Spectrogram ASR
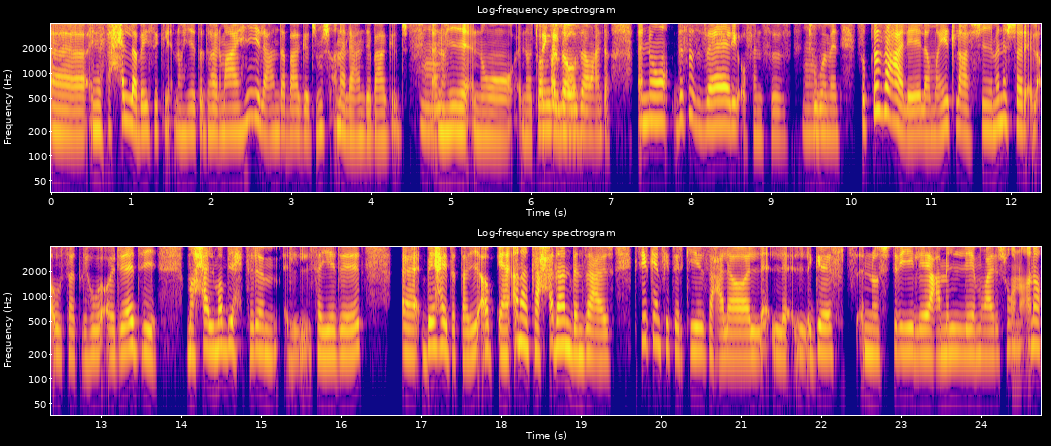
آه إنه صح لها basically إنه هي تظهر معي هي اللي عندها baggage مش أنا اللي عندي baggage لأنه هي انه إنه توفى. جوزها وعندها إنه this is very offensive to women. so بتزعلي لما يطلع شيء من الشرق الأوسط اللي هو already محل ما بيحترم السيدات آه، بهيدي الطريقة. يعني أنا كحدا بنزعج. كتير كان في تركيز على ال gifts إنه اشتري لي عمل لي ما بعرف شو. إنه أنا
